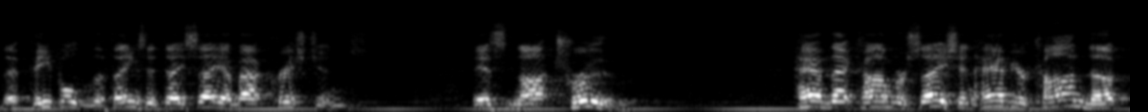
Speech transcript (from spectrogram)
that people, the things that they say about Christians, it's not true. Have that conversation, have your conduct,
